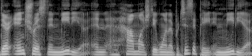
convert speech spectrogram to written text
their interest in media and how much they want to participate in media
